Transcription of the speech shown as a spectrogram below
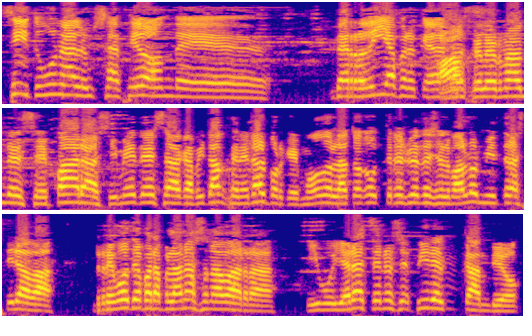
Sí, tuvo una luxación de, de rodilla, pero que además- Ángel Hernández se para, si mete esa capitán general, porque Modo le ha tocado tres veces el balón mientras tiraba. Rebote para Planasa Navarra. Y Bullarache no se pide el cambio.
